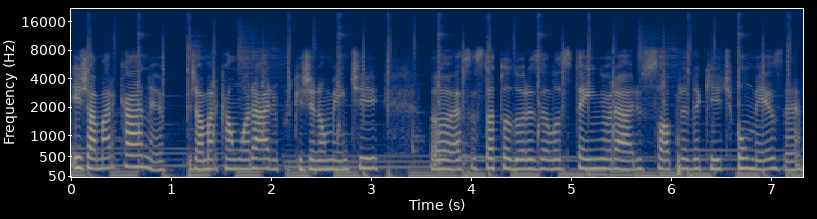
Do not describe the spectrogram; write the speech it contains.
e já marcar, né? Já marcar um horário, porque geralmente uh, essas tatuadoras elas têm horário só pra daqui, tipo, um mês, né?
